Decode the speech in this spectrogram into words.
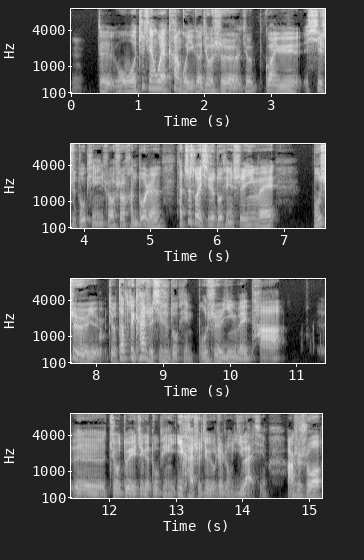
嗯，对我我之前我也看过一个，就是就关于吸食毒品，说说很多人他之所以吸食毒品，是因为不是就他最开始吸食毒品，不是因为他。呃，就对这个毒品一开始就有这种依赖性，而是说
